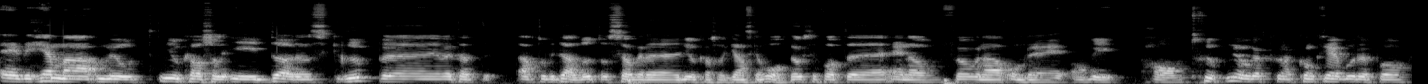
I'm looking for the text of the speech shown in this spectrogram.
är vi hemma mot Newcastle i dödens grupp. Eh, jag vet att Artur Vidal var ute och sågade Newcastle ganska hårt. Vi har också fått eh, en av frågorna om det är om vi har trupp nog att kunna konkurrera både på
